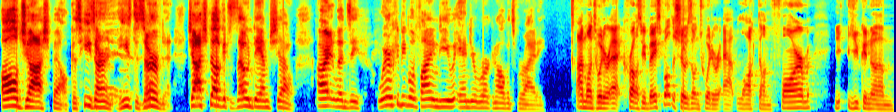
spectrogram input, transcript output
all Josh Bell because he's earned it. He's deserved it. Josh Bell gets his own damn show. All right, Lindsay, where can people find you and your work and all of its variety? I'm on Twitter at Crosby Baseball. The show's on Twitter at Locked On Farm. You, you can um,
